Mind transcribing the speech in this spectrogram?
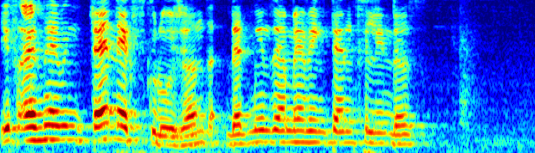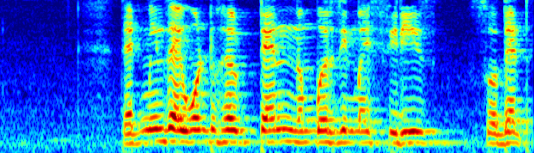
if I'm having 10 exclusions, that means I'm having 10 cylinders. That means I want to have 10 numbers in my series so that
